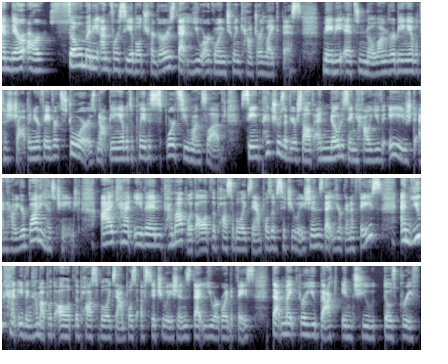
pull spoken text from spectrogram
And there are so many unforeseeable triggers that you are going to encounter like this. Maybe it's no longer being able to shop in your favorite stores, not being able to play the sports you once loved, seeing pictures of yourself and noticing how you've aged and how your body has changed. I can't even come up with all of the possible examples of situations that you're going to face. And you can't even come up with all of the possible examples of situations that you are going to face that might throw you back into those grief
